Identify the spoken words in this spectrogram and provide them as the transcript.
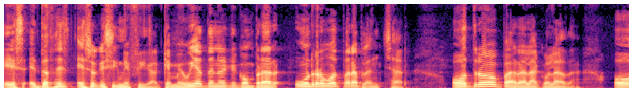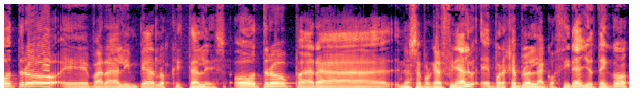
es entonces, ¿eso qué significa? Que me voy a tener que comprar un robot para planchar otro para la colada, otro eh, para limpiar los cristales, otro para, no sé, porque al final, eh, por ejemplo, en la cocina yo tengo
